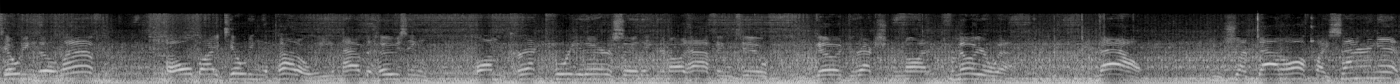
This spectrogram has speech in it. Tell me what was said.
tilting to the left, all by tilting the pedal. We even have the hosing plumb correct for you there so that you're not having to go a direction you're not familiar with. Now, we'll shut that off by centering it.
